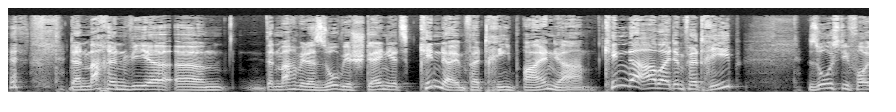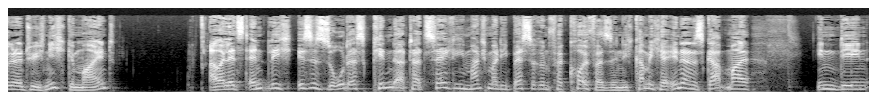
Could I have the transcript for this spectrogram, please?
dann machen wir, ähm, dann machen wir das so, wir stellen jetzt Kinder im Vertrieb ein, ja. Kinderarbeit im Vertrieb. So ist die Folge natürlich nicht gemeint. Aber letztendlich ist es so, dass Kinder tatsächlich manchmal die besseren Verkäufer sind. Ich kann mich erinnern, es gab mal in den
